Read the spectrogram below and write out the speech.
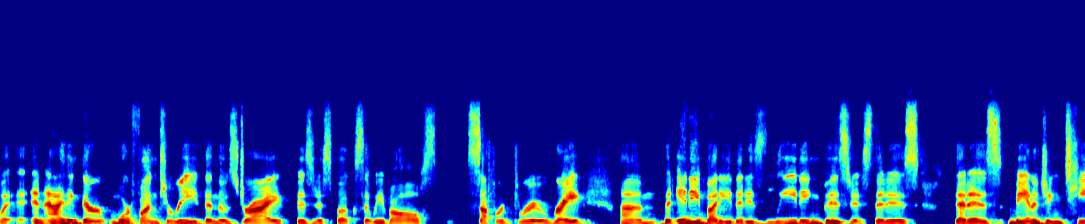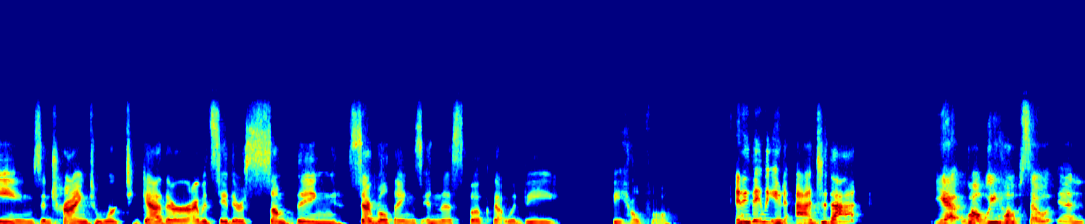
And, and i think they're more fun to read than those dry business books that we've all suffered through right? Um, but anybody that is leading business that is that is managing teams and trying to work together i would say there's something several things in this book that would be be helpful. Anything that you'd add to that? Yeah, well, we hope so. And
